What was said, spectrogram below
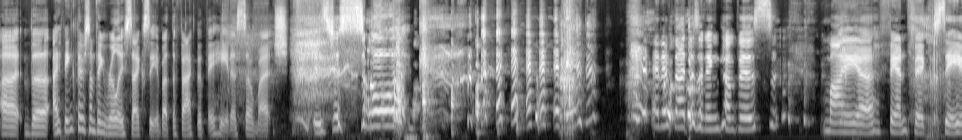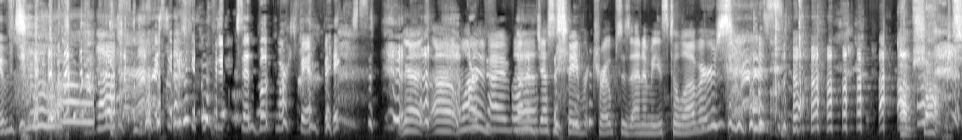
uh, the, I think there's something really sexy about the fact that they hate us so much. It's just so. and if that doesn't encompass my uh, fanfic saved, I saved fanfics and bookmarked fanfics. Yeah, uh, one Archive, of one uh, of Jess's favorite tropes is enemies to lovers. I'm shocked.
